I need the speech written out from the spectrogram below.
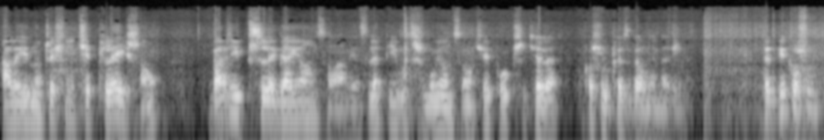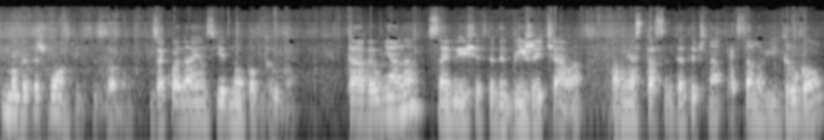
ale jednocześnie cieplejszą, bardziej przylegającą, a więc lepiej utrzymującą ciepło przy ciele koszulkę z wełny merino. Te dwie koszulki mogę też łączyć ze sobą, zakładając jedną pod drugą. Ta wełniana znajduje się wtedy bliżej ciała, natomiast ta syntetyczna stanowi drugą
